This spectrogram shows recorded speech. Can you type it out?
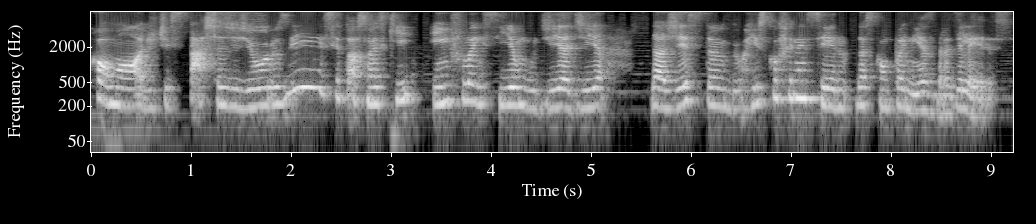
commodities, taxas de juros e situações que influenciam o dia a dia da gestão do risco financeiro das companhias brasileiras.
